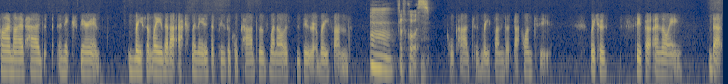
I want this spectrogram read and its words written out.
time I have had an experience recently that I actually needed the physical cards was when I was to do a refund Mm, of course. medical card to refund it back onto, which was super annoying. That,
